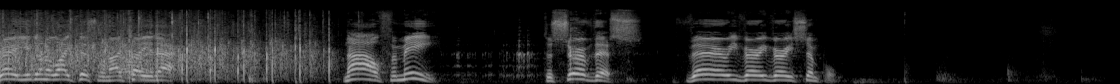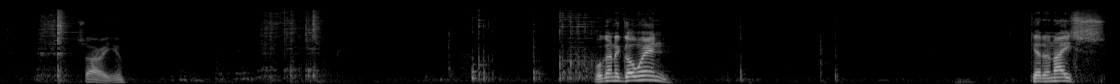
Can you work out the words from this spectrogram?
Ray, you're going to like this one, I tell you that. Now, for me, to serve this, very, very, very simple. Sorry, you. We're going to go in, get a nice,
